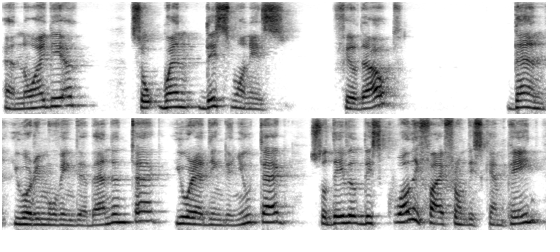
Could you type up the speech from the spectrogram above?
and no idea. So when this one is filled out, then you are removing the abandoned tag, you are adding the new tag, so they will disqualify from this campaign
